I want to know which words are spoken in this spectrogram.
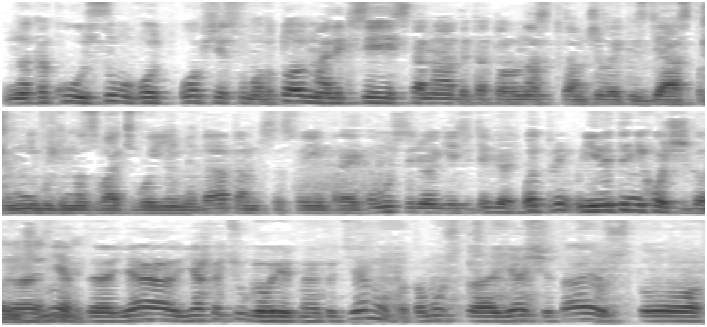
на какую сумму, вот общая сумма, вот том Алексей из Канады, который у нас там человек из диаспоры, не будем называть его имя, да, там со своим проектом, у Сереги есть вот, или ты не хочешь говорить Э, сейчас? Нет, э, я, я хочу говорить на эту тему, потому что я считаю, что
